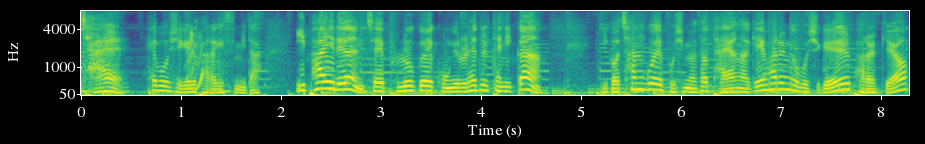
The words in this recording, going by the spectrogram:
잘 해보시길 바라겠습니다. 이 파일은 제 블로그에 공유를 해둘 테니까 이거 참고해 보시면서 다양하게 활용해 보시길 바랄게요.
